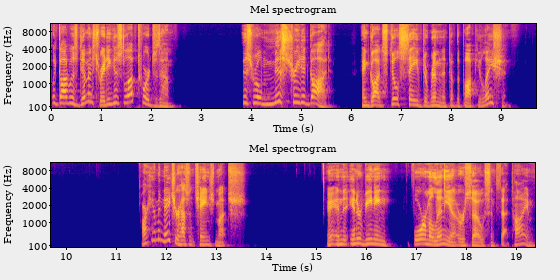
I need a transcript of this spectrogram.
But God was demonstrating his love towards them. Israel mistreated God, and God still saved a remnant of the population. Our human nature hasn't changed much. In the intervening four millennia or so since that time,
